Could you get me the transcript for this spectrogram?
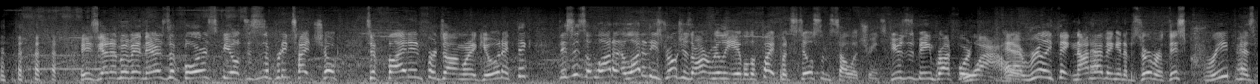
He's going to move in. There's the force fields. This is a pretty tight choke to fight in for DongRaeGu, and I think this is a lot of a lot of these roaches aren't really able to fight, but still some solid transfuses being brought forward. Wow. And I really think not having an observer, this creep has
